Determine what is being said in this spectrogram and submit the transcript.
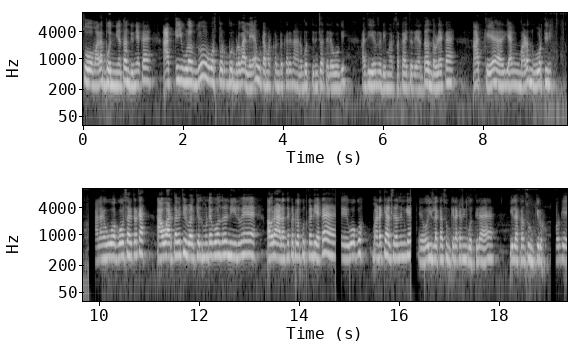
ಸೋಮವಾರ ಬನ್ನಿ ಅಂತ ಅಂದಿನಿ. ಯಾಕೆ ಅದಕ್ಕೆ ಇವಳಂದು ಹೊರ್ತೊಡ್ಗೆ ಬಂದ್ಬಿಡವ ಅಲ್ಲೇ ಊಟ ಮಾಡ್ಕೊಂಡ್ಬೇಕಾರೆ ನಾನು ಬರ್ತೀನಿ, ಜೊತೆಲೆ ಹೋಗಿ. ಅದೇನು ರೆಡಿ ಮಾಡ್ಸೋಕ್ಕಾಯ್ತದೆ ಅಂತ ಅಂದವಳೆ ಯಾಕೆ? ಅದಕ್ಕೆ ಹೆಂಗೆ ಮಾಡೋದು ನೋಡ್ತೀನಿ. ಅಲ್ಲ, ಹೋಗೋ ಸಾಯ್ತ್ರಕ್ಕ ಅವು ಆಡ್ತಾವೆ ತಿಳುವಳಿಕೆ ಮುಂಡೆ ಅಂದ್ರೆ ನೀನುವೇ ಅವ್ರ ಆಡೋದೇ ಕಟ್ಕೊಂಡು ಕುತ್ಕೊಂಡು ಯಾಕೆ? ಏ, ಹೋಗು ಮಾಡೋ ಕೆಲಸ ನಿನಗೆ. ಓ, ಇಲ್ಲಕ್ಕ, ಸುಮ್ಕಿರಕ್ಕ, ನಿಂಗೆ ಗೊತ್ತಿಲ್ಲ. ಇಲ್ಲಕ್ಕ, ಸುಮ್ಕಿರು. ಅವ್ರಿಗೆ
